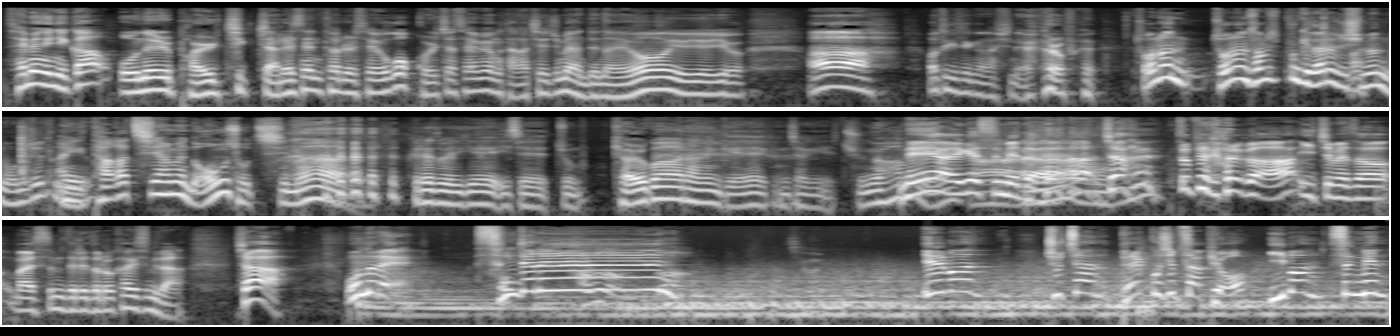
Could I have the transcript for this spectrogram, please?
3 명이니까 오늘 벌칙자를 센터를 세우고 골차 3명 다 같이 해주면 안 되나요? 요요요. 아, 어떻게 생각하시나요, 여러분? 저는, 저는 30분 기다려 주시면 언제든. 아니, 다 같이 하면 너무 좋지만, 그래도 이게 이제 좀 결과라는 게 굉장히 중요하고. 네, 알겠습니다. 자, 투표 결과 이쯤에서 말씀드리도록 하겠습니다. 자, 오늘의 승자는 1번 주찬 194표, 2번 승민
